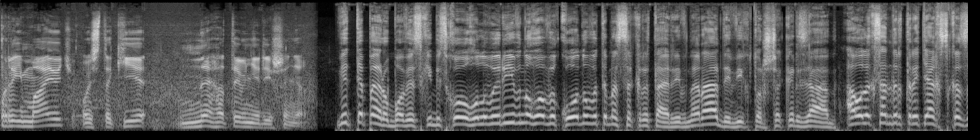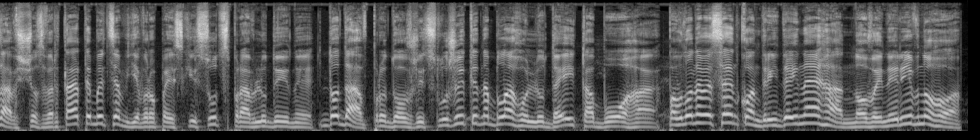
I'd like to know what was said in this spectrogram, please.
приймають ось такі негативні рішення. Відтепер обов'язки міського голови рівного виконуватиме секретар Рівнаради Віктор Шакерзян. А Олександр Третяк сказав, що звертатиметься в Європейський суд з прав людини. Додав, продовжить служити на благо людей та Бога. Павло Невесенко, Андрій Дейнега. Новини Рівного.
